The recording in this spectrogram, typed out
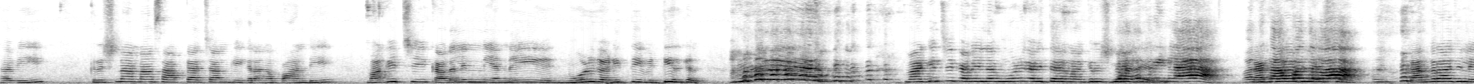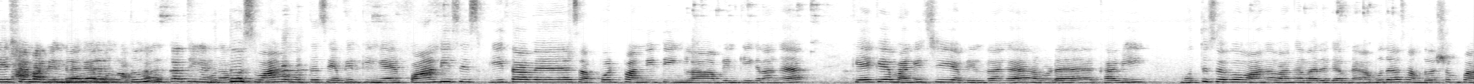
கவி கிருஷ்ணாண்ணா சாப்பிட்டாச்சான்னு கேக்குறாங்க பாண்டி. மகிழ்ச்சி கடலின் எண்ணெய் மூழ்கடித்து விட்டீர்கள். மகிழ்ச்சி கடையில நான் கிருஷ்ணா கங்க்ராச்சுலேஷன் அப்படின்றாங்க. முத்து. முத்துஸ் வாங்க முத்துஸ் எப்படி இருக்கீங்க? பாண்டி சிஸ் கீதாவை சப்போர்ட் பண்ணிட்டீங்களா அப்படின்னு கேக்குறாங்க. கேகே மகிழ்ச்சி அப்படின்றாங்க நம்மளோட கவி. முத்து சகோ வாங்க வாங்க வருக அப்படின்றாங்க. அமுதா சந்தோஷம்ப்பா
